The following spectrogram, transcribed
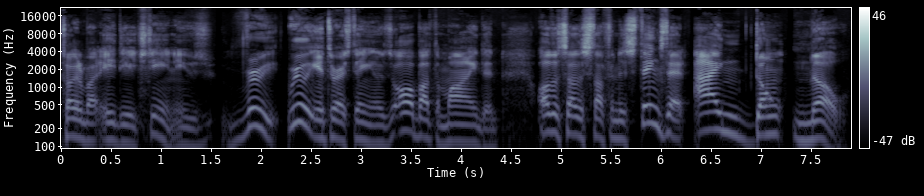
talking about ADHD, and he was very, really interesting. It was all about the mind and all this other stuff. And there's things that I don't know.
